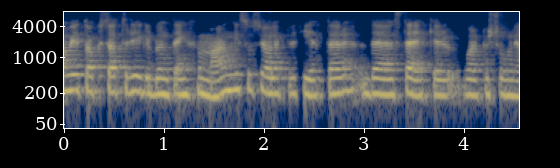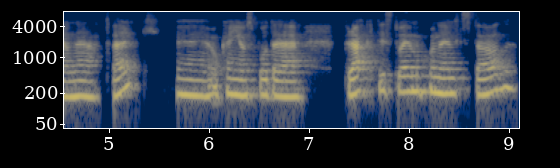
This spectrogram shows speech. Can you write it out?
Man vet också att regelbundet engagemang i sociala aktiviteter det stärker våra personliga nätverk eh, och kan ge oss både praktiskt och emotionellt stöd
